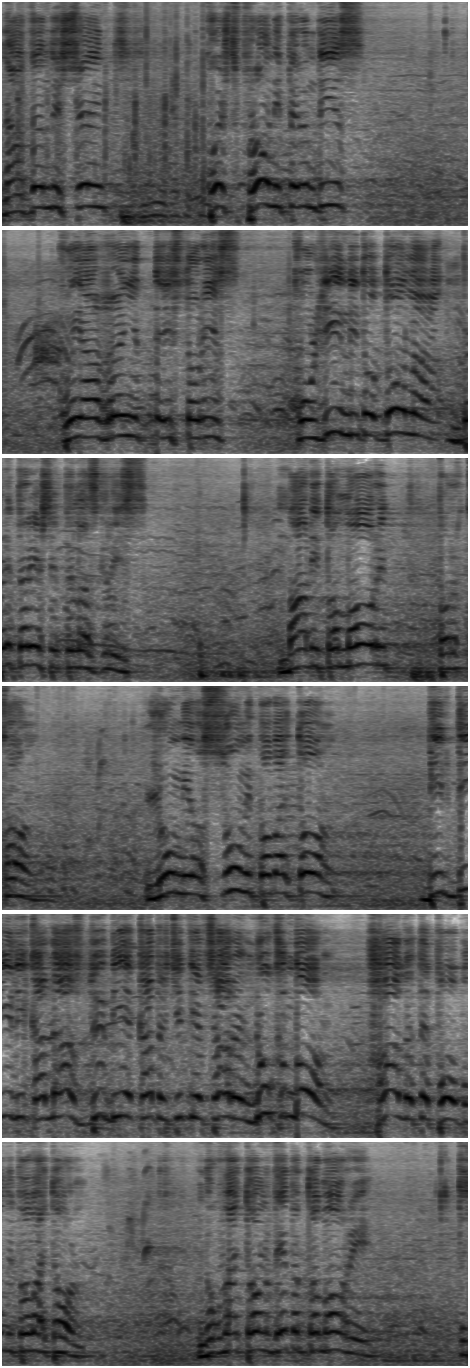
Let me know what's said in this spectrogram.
Nga vend i shenjtë Ku është froni i perëndisë Ku janë rrënjët e historisë, ku lindi Dodona mbretëreshë e Pellazgjisë. Mali i Tomorit po rënkon, lumi i Osumit po vajton, bilbili në kala 2400 vjeçare nuk këndon, hallet e popullit po vajton. Nuk vajton vetëm Tomori, të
